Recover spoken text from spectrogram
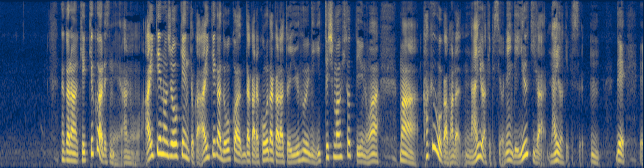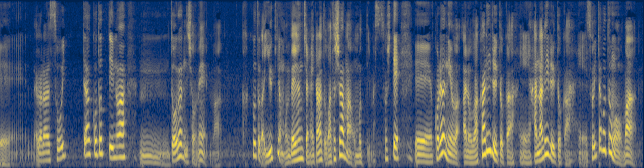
だから結局はですね、あの、相手の条件とか相手がどうかだからこうだからというふうに言ってしまう人っていうのは、まあ、覚悟がまだないわけですよね。で、勇気がないわけです。うん。で、えー、だからそういったことっていうのは、うん、どうなんでしょうね。まあ、覚悟とか勇気の問題なんじゃないかなと私はまあ思っています。そして、えー、これはね、あの、別れるとか、えー、離れるとか、えー、そういったことも、まあ、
